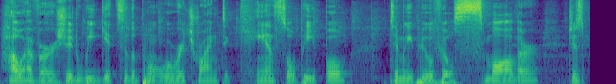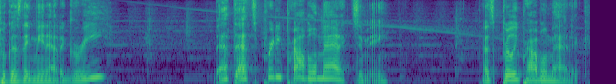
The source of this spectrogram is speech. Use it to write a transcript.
However, should we get to the point where we're trying to cancel people to make people feel smaller just because they may not agree? That that's pretty problematic to me. That's pretty problematic.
